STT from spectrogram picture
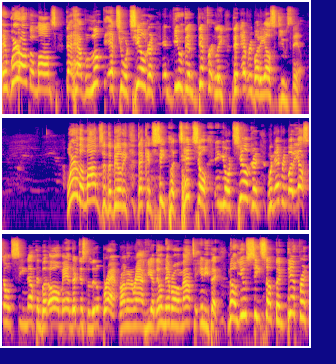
And where are the moms that have looked at your children and view them differently than everybody else views them? Where are the moms in the building that can see potential in your children when everybody else don't see nothing but, oh man, they're just a little brat running around here. They'll never amount to anything. No, you see something different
